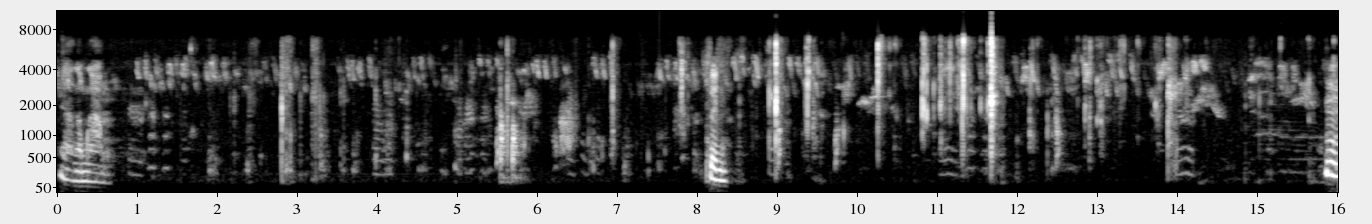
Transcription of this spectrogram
เนี่ยงามๆขึ้น อืม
